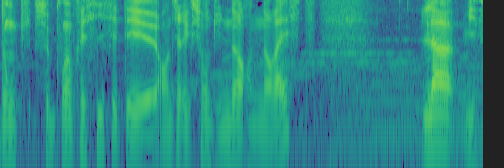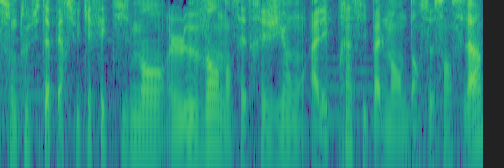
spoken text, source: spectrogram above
Donc ce point précis, c'était en direction du nord-nord-est. Là, ils se sont tout de suite aperçus qu'effectivement, le vent dans cette région allait principalement dans ce sens-là,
